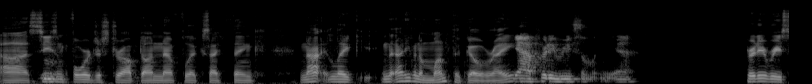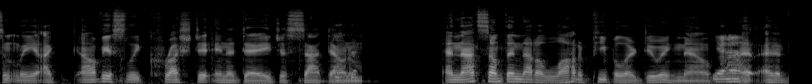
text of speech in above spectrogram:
Uh, season four just dropped on netflix i think not like not even a month ago right yeah pretty recently yeah pretty recently. I obviously crushed it in a day, just sat down and and that's something that a lot of people are doing now. Yeah. Have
